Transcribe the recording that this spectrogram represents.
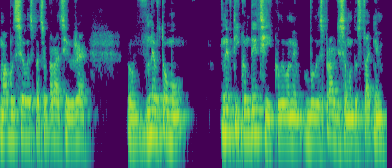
мабуть, сили спецоперації вже не в тому, не в тій кондиції, коли вони були справді самодостатнім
